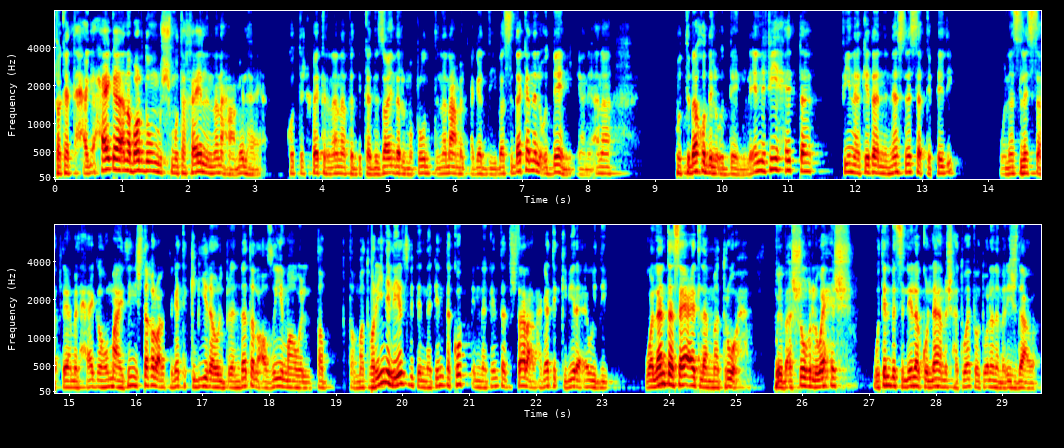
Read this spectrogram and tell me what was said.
فكانت حاجة حاجة أنا برضو مش متخيل إن أنا هعملها يعني. كنتش فاكر إن أنا ك designer المفروض إن أنا أعمل الحاجات دي بس ده كان اللي قدامي. يعني أنا كنت باخد اللي قدامي لأن في حتة فينا كده إن الناس لسه بتبتدي والناس لسه بتعمل حاجة وهم عايزين يشتغلوا على الحاجات الكبيرة والبراندات العظيمة وال... طب طب ما توريني اللي يثبت إنك أنت كفء إنك أنت تشتغل على الحاجات الكبيرة قوي دي. ولا أنت ساعه لما تروح ويبقى الشغل وحش وتلبس الليلة كلها مش هتوافق وتقول أنا ماليش دعوة.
